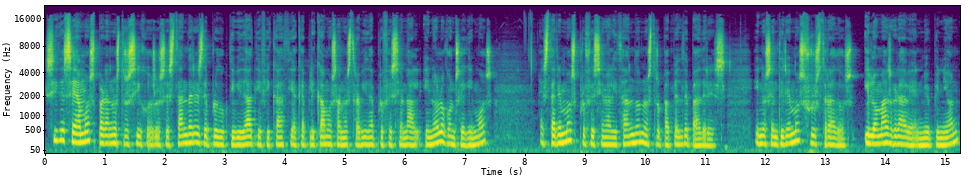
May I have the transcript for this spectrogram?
Si deseamos para nuestros hijos los estándares de productividad y eficacia que aplicamos a nuestra vida profesional y no lo conseguimos, estaremos profesionalizando nuestro papel de padres y nos sentiremos frustrados y lo más grave, en mi opinión,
